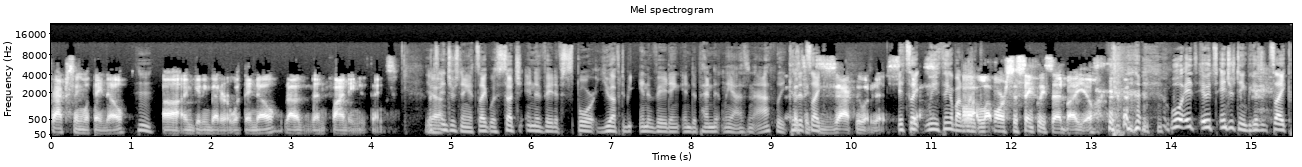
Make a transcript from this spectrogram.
practicing what they know Hmm. uh, and getting better at what they know rather than finding new things. That's Yeah, interesting. It's like with such innovative sport, you have to be innovating independently as an athlete because That's it's like exactly what it is. it's like Yes. when you think about it, lot, like a lot more succinctly said by you. well, it's it's interesting because it's like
